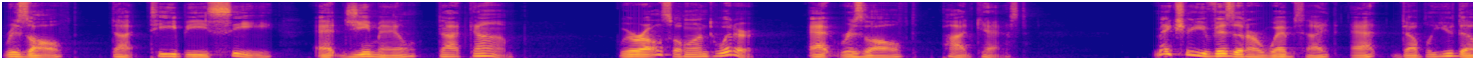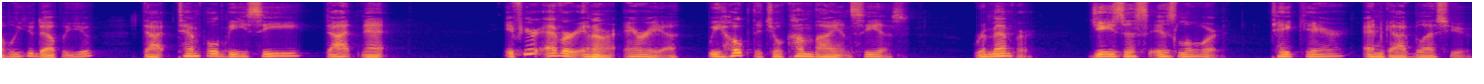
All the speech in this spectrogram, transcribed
resolved.tbc at gmail.com. We're also on Twitter at Resolved Podcast. Make sure you visit our website at www.templebc.net. If you're ever in our area, we hope that you'll come by and see us. Remember, Jesus is Lord. Take care and God bless you.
